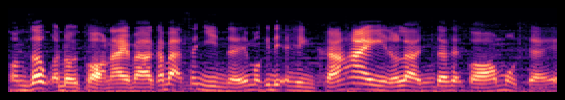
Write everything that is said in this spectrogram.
con dốc ở đồi cỏ này. Và các bạn sẽ nhìn thấy một cái địa hình khá hay đó là chúng ta sẽ có một cái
